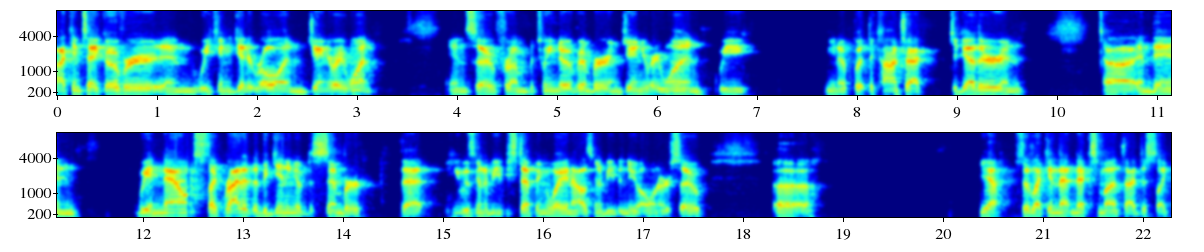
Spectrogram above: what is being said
I can take over and we can get it rolling January 1. And so from between November and January 1, we, you know, put the contract together and, uh, and then we announced like right at the beginning of December that he was going to be stepping away and I was going to be the new owner. So, uh, yeah. So like in that next month, I just like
